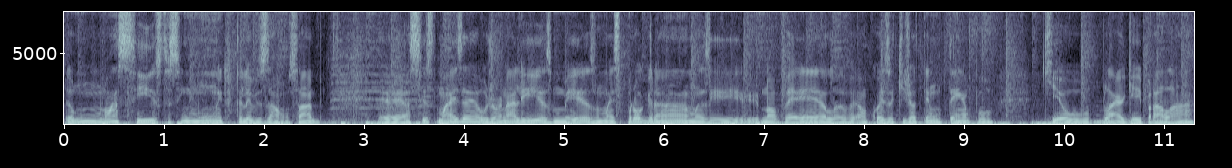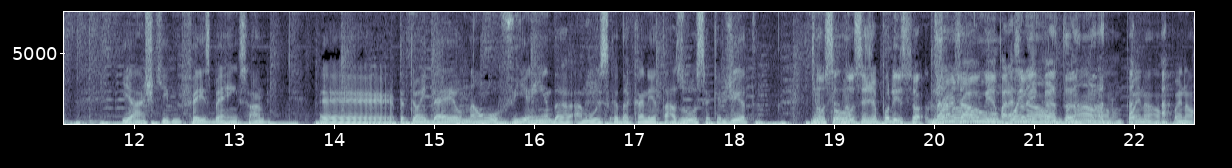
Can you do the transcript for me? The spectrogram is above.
eu não assisto assim muito televisão, sabe? É, assisto mais é o jornalismo mesmo, mas programas e novela, é uma coisa que já tem um tempo que eu larguei para lá e acho que me fez bem, sabe? É, pra ter uma ideia, eu não ouvi ainda a música da Caneta Azul, você acredita? Não, tô... não seja por isso. Não, já não, já não, alguém não aparece ali cantando. Não, não, não põe não, põe não.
